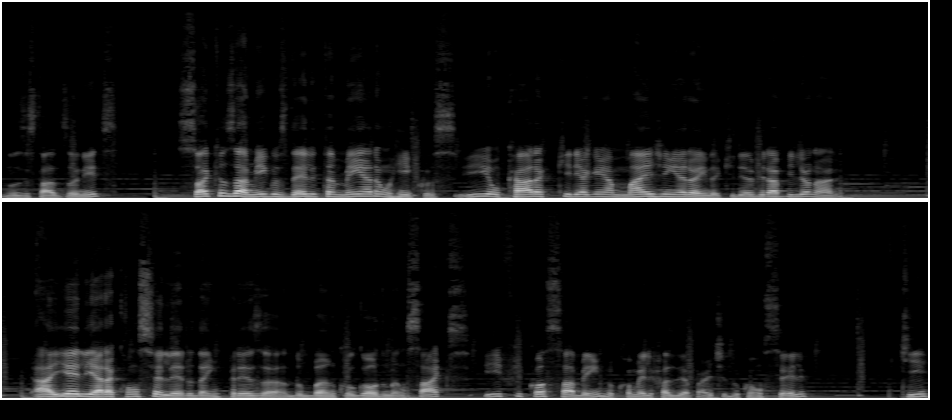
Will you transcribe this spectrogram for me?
nos Estados Unidos, só que os amigos dele também eram ricos e o cara queria ganhar mais dinheiro ainda, queria virar bilionário. Aí ele era conselheiro da empresa do banco Goldman Sachs e ficou sabendo, como ele fazia parte do conselho, que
